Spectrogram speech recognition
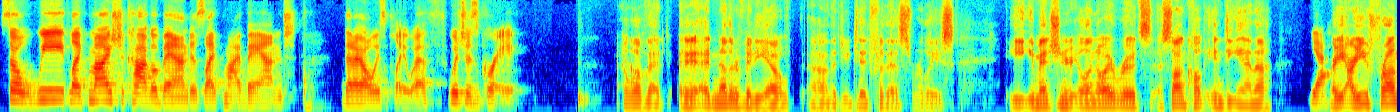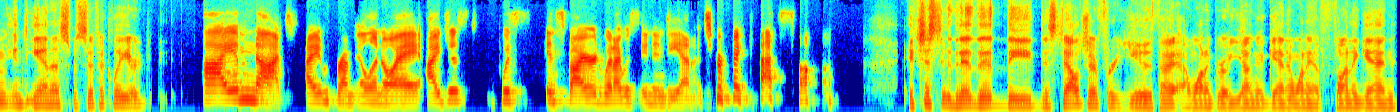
So we like my Chicago band is like my band that I always play with, which is great. I love that. Another video uh, that you did for this release. You you mentioned your Illinois roots. A song called Indiana. Yeah. Are you are you from Indiana specifically, or I am not. I am from Illinois. I just was inspired when I was in Indiana to write that song. it's just the the the nostalgia for youth? I, I want to grow young again. I want to have fun again.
